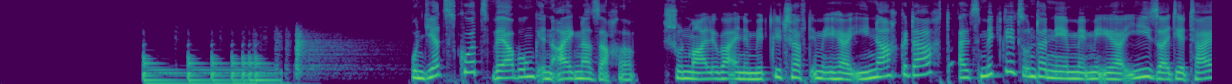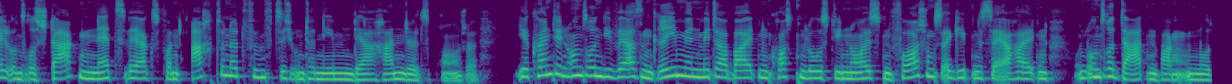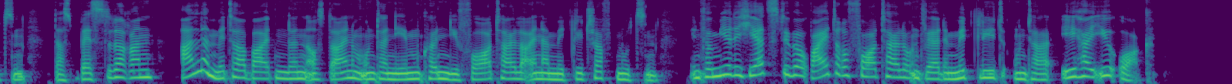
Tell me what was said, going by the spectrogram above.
Und jetzt kurz Werbung in eigener Sache. Schon mal über eine Mitgliedschaft im EHI nachgedacht? Als Mitgliedsunternehmen im EHI seid ihr Teil unseres starken Netzwerks von 850 Unternehmen der Handelsbranche. Ihr könnt in unseren diversen Gremien mitarbeiten, kostenlos die neuesten Forschungsergebnisse erhalten und unsere Datenbanken nutzen. Das Beste daran, alle Mitarbeitenden aus deinem Unternehmen können die Vorteile einer Mitgliedschaft nutzen. Informier dich jetzt über weitere Vorteile und werde Mitglied unter ehi.org.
